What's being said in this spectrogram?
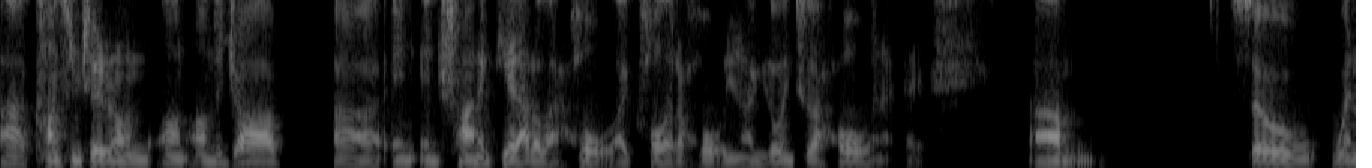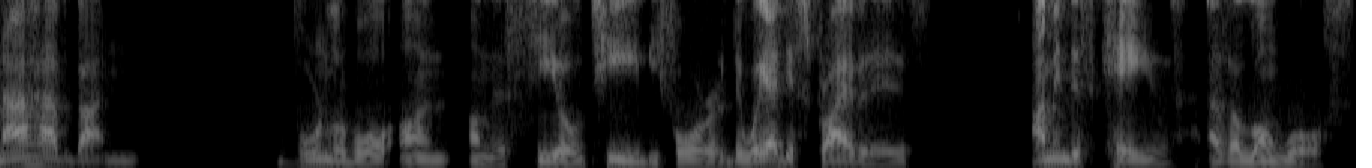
uh, concentrated on, on on the job uh, and and trying to get out of that hole i call it a hole you know i go into that hole and I, um so when i have gotten vulnerable on on the COT before. The way I describe it is, I'm in this cave as a lone wolf,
